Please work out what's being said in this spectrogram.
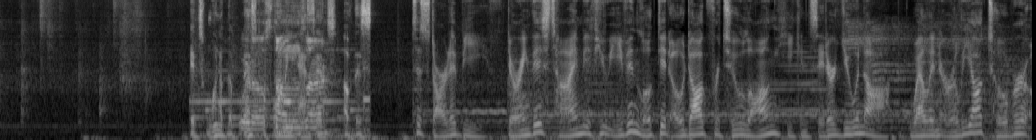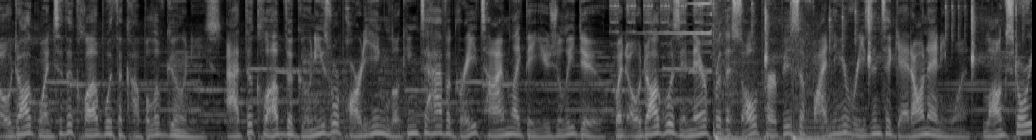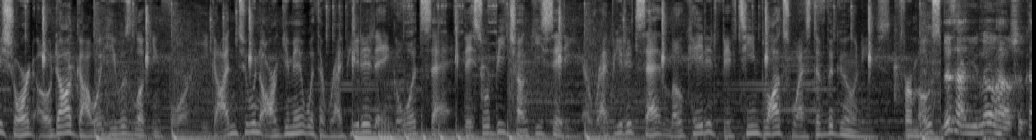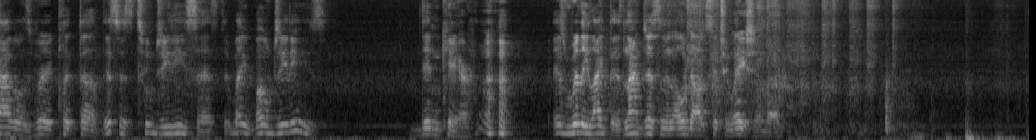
It's one of the Where best performing stones are? assets of this to start a beef. During this time, if you even looked at O-Dog for too long, he considered you an op. Well, in early October, O-Dog went to the club with a couple of Goonies. At the club, the Goonies were partying looking to have a great time like they usually do. But O-Dog was in there for the sole purpose of finding a reason to get on anyone. Long story short, O-Dog got what he was looking for. He got into an argument with a reputed Englewood set. This would be Chunky City, a reputed set located 15 blocks west of the Goonies. For most This how you know how Chicago is very clicked up. This is two GD sets. They made both GDs. Didn't care. it's really like this, not just an old dog situation though.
